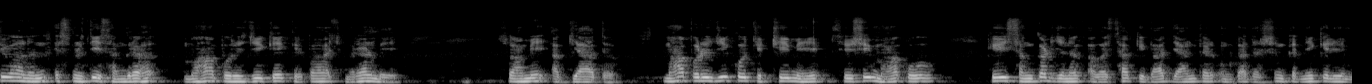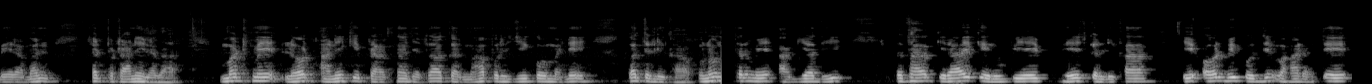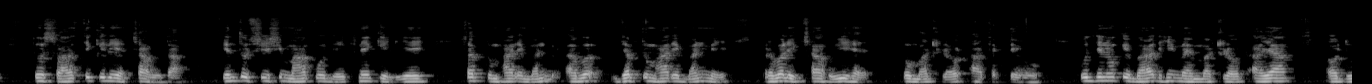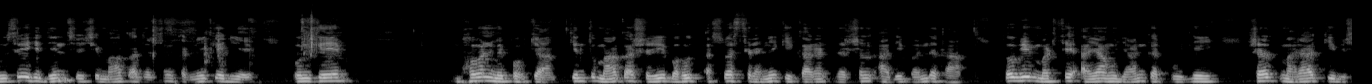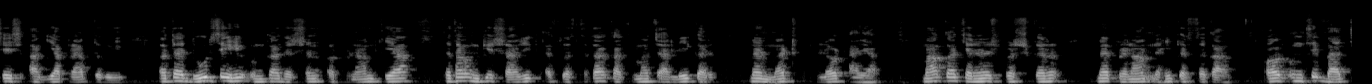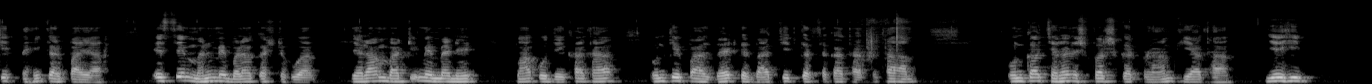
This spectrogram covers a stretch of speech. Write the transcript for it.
शिवानंद स्मृति संग्रह महापुरुष जी के कृपा स्मरण में स्वामी अज्ञात। महापुरुष जी को चिट्ठी में श्री श्री महा को संकटजनक अवस्था की बात जानकर उनका दर्शन करने के लिए मेरा मन छटपटाने लगा। मठ में लौट आने की प्रार्थना जताकर महापुरुष जी को मैंने पत्र लिखा। उन्होंने में आज्ञा दी तथा किराए के रुपये भेज कर लिखा कि और भी कुछ दिन वहाँ रहते तो स्वास्थ्य के लिए अच्छा होता। किंतु श्री माँ को देखने के लिए सब तुम्हारे मन में, अब जब तुम्हारे मन में प्रबल इच्छा हुई है तो मठ लौट आ सकते हो। कुछ दिनों के बाद ही मैं मठ लौट आया और दूसरे ही दिन श्री श्री माँ का दर्शन करने के लिए उनके भवन में पहुँचा। किंतु माँ का शरीर बहुत अस्वस्थ रहने के कारण दर्शन आदि बंद था। तो भी मठ से आया हूँ जानकर पूजनी शरद महाराज की विशेष आज्ञा प्राप्त हुई। अतः दूर से ही उनका दर्शन और प्रणाम किया तथा उनकी शारीरिक अस्वस्थता का समाचार लेकर मैं मठ लौट आया। माँ का चरण स्पर्श कर मैं प्रणाम नहीं कर सका और उनसे बातचीत नहीं कर पाया। इससे मन में बड़ा कष्ट हुआ। जयराम बाटी में मैंने माँ को देखा था, उनके पास बैठकर बातचीत कर सका था तथा उनका चरण स्पर्श कर प्रणाम किया था। ये ही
